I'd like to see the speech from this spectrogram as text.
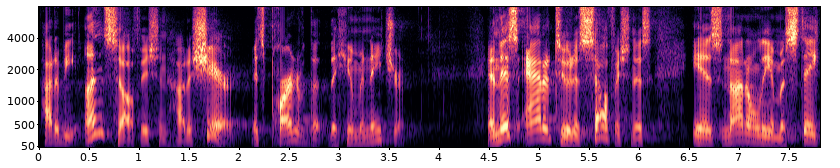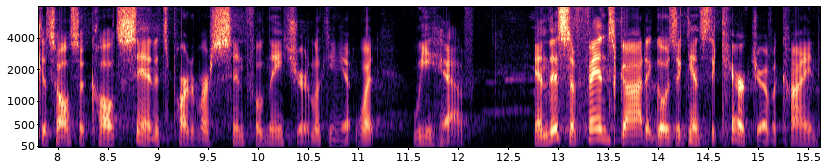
how to be unselfish and how to share. It's part of the, the human nature. And this attitude of selfishness is not only a mistake, it's also called sin. It's part of our sinful nature, looking at what we have. And this offends God. It goes against the character of a kind,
